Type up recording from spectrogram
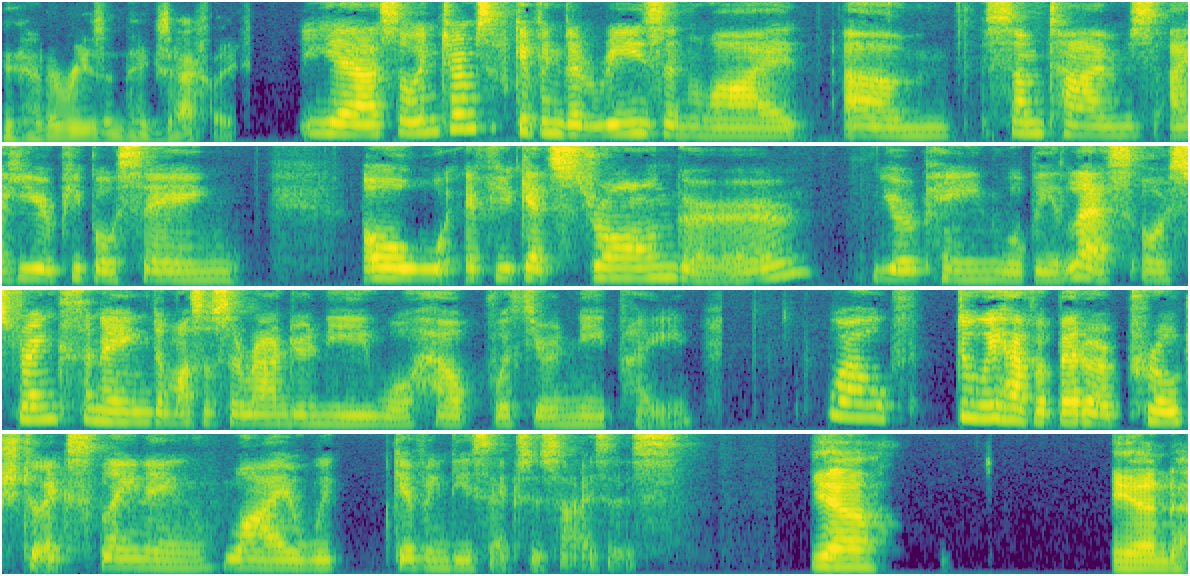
Yeah, the reason exactly. Yeah, so in terms of giving the reason why, um, sometimes I hear people saying, "Oh, if you get stronger, your pain will be less," or strengthening the muscles around your knee will help with your knee pain. Well, do we have a better approach to explaining why we're giving these exercises? Yeah, and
